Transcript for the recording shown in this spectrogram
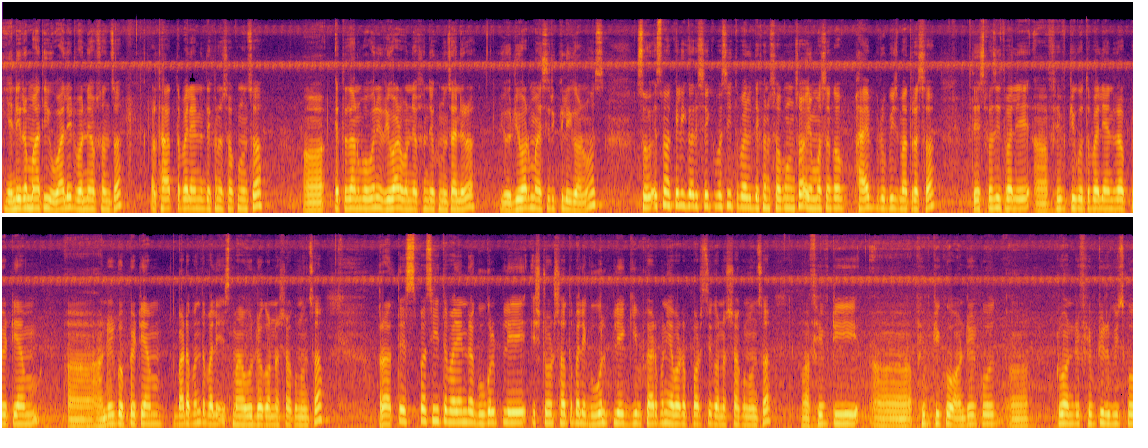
यहाँनिर माथि वालेट भन्ने अप्सन छ। अर्थात् तपाईँले यहाँनिर देख्न सक्नुहुन्छ यता जानुभयो भने रिवार्ड भन्ने अप्सन देख्नुहुन्छ यहाँनिर। यो रिवार्डमा यसरी क्लिक गर्नुहोस्। सो यसमा क्लिक गरिसकेपछि तपाईँले देख्न सक्नुहुन्छ यो मसँग फाइभ रुपिज मात्र छ। त्यसपछि तपाईँले फिफ्टीको तपाईँले यहाँनिर पेटिएम हन्ड्रेडको पेटिएमबाट पनि तपाईँले यसमा विड्रो गर्न सक्नुहुन्छ। र त्यसपछि तपाईँले यहाँनिर गुगल प्ले स्टोर छ तपाईँले गुगल प्ले गिफ्ट कार्ड पनि यहाँबाट पर्चेस गर्न सक्नुहुन्छ। फिफ्टी फिफ्टीको हन्ड्रेडको टु हन्ड्रेड फिफ्टी रुपिसको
